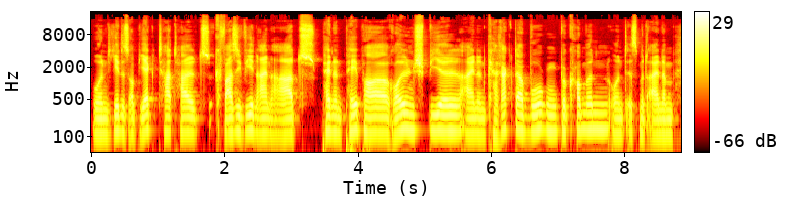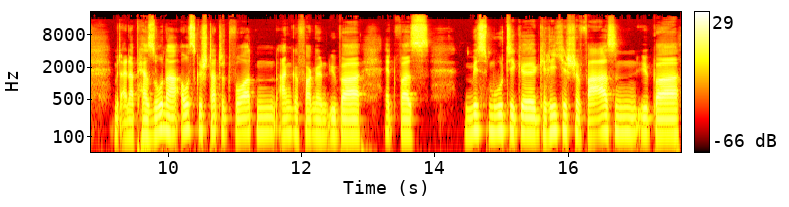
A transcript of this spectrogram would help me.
Und jedes Objekt hat halt quasi wie in einer Art Pen-and-Paper-Rollenspiel einen Charakterbogen bekommen und ist mit einem, mit einer Persona ausgestattet worden, angefangen über etwas missmutige griechische Vasen über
